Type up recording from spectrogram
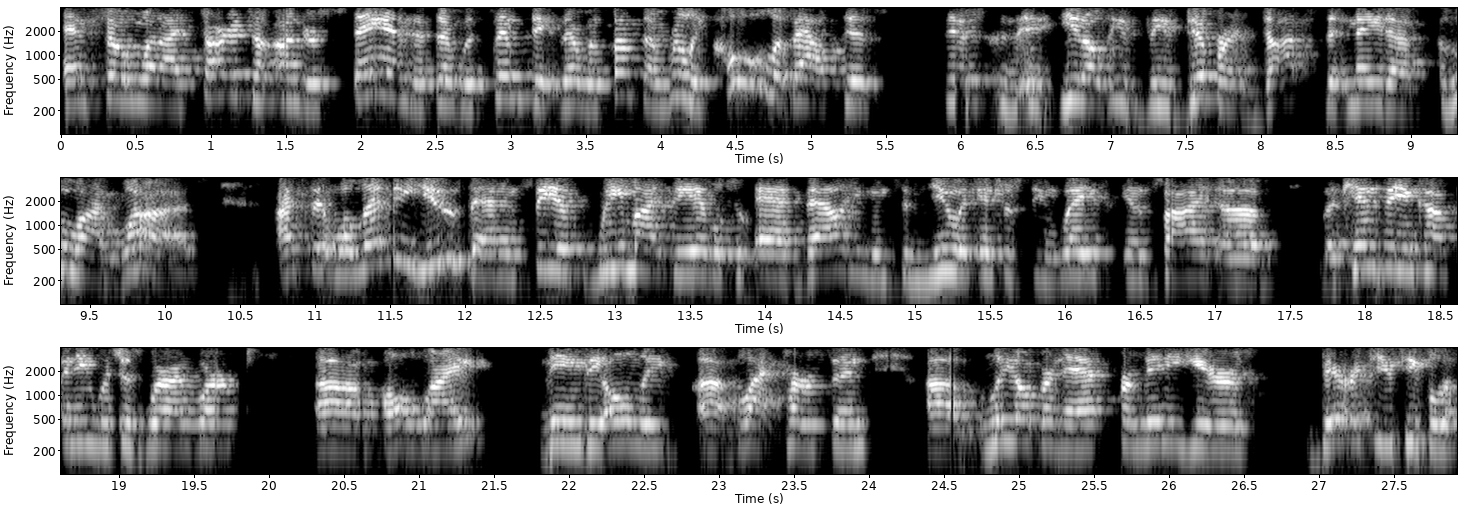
And so when I started to understand that there was something, there was something really cool about this, this, you know, these, these different dots that made up who I was, I said, well, let me use that and see if we might be able to add value in some new and interesting ways inside of McKinsey and Company, which is where I worked, um, all white, being the only uh, black person. Uh, Leo Burnett for many years, very few people of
